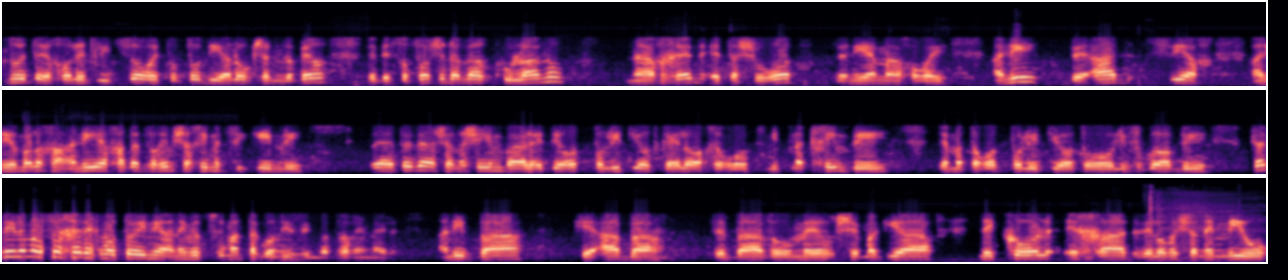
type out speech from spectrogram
תנו את היכולת ליצור את אותו דיאלוג שאני מדבר, ובסופו של דבר כולנו נאחד את השורות ונהיה מאחורי. אני בעד שיח. אני אומר לך, אני, אחד הדברים שהכי מציקים לי, ואתה יודע שאנשים בעלי דעות פוליטיות כאלה או אחרות מתנגחים בי למטרות פוליטיות או לפגוע בי, אני למעשה חלק מאותו עניין, הם יוצרים אנטגוניזם בדברים האלה. אני בא כאבא ובא ואומר שמגיע לכל אחד, ולא משנה מי הוא,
